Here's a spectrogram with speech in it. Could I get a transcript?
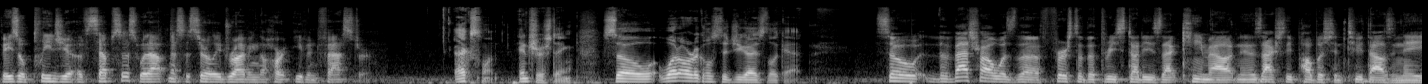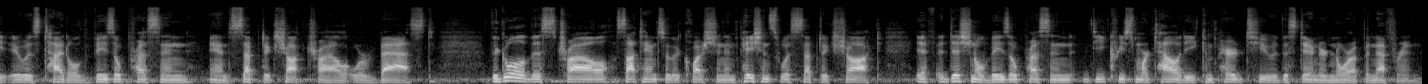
vasoplegia of sepsis without necessarily driving the heart even faster. Excellent. Interesting. So, what articles did you guys look at? So the VAST trial was the first of the three studies that came out, and it was actually published in 2008. It was titled Vasopressin and Septic Shock Trial, or VAST. The goal of this trial sought to answer the question in patients with septic shock if additional vasopressin decreased mortality compared to the standard norepinephrine.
